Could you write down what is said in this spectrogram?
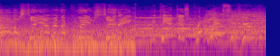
Coliseum in the Queen City. You can't just crowd. Where's security?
